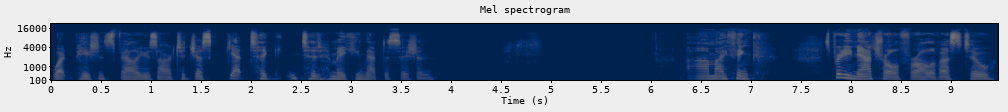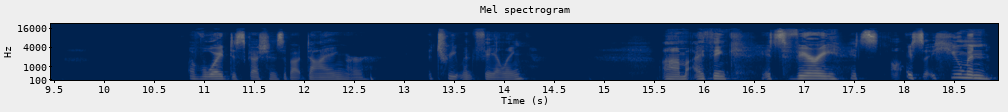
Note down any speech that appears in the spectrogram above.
what patients' values are to just get to, to making that decision. Um, I think it's pretty natural for all of us to avoid discussions about dying or a treatment failing. Um, I think it's very it's it's a human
